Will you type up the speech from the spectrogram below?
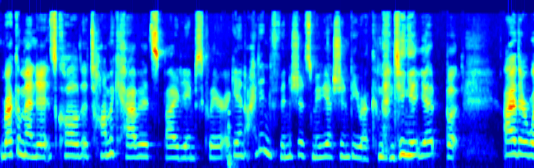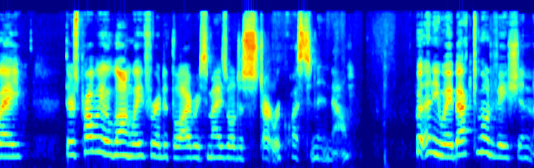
recommend it. It's called Atomic Habits by James Clear. Again, I didn't finish it, so maybe I shouldn't be recommending it yet, but either way, there's probably a long wait for it at the library, so might as well just start requesting it now. But anyway, back to motivation.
